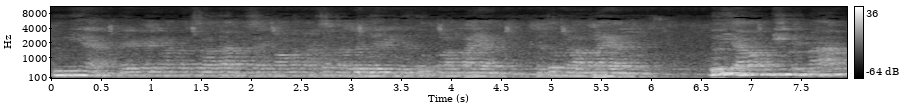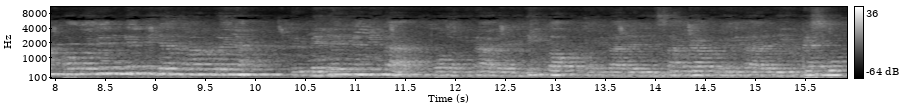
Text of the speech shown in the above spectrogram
dunia dari Kalimantan Selatan saya Muhammad Hasan dari Datuk Pelampayan Datuk Pelampayan. Beliau dikenal fotonya mungkin tidak terlalu banyak. Berbeda dengan kita foto kita ada di TikTok foto kita ada di Instagram foto kita ada di Facebook.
